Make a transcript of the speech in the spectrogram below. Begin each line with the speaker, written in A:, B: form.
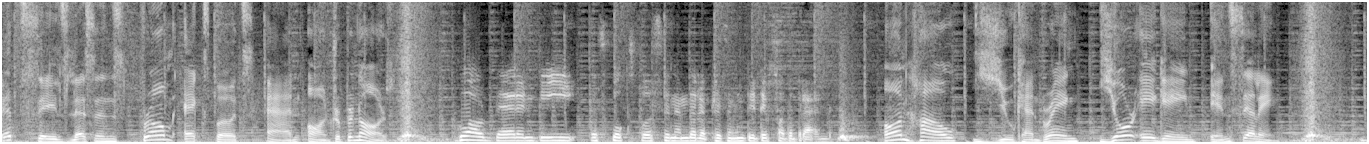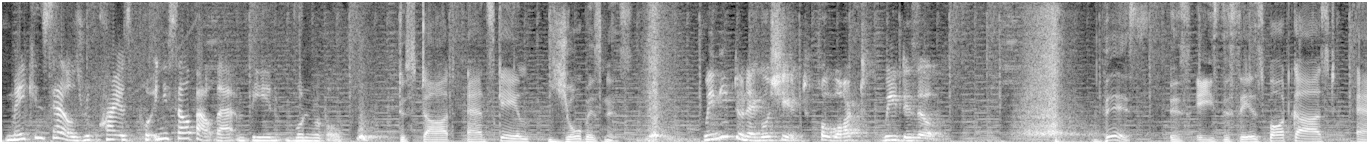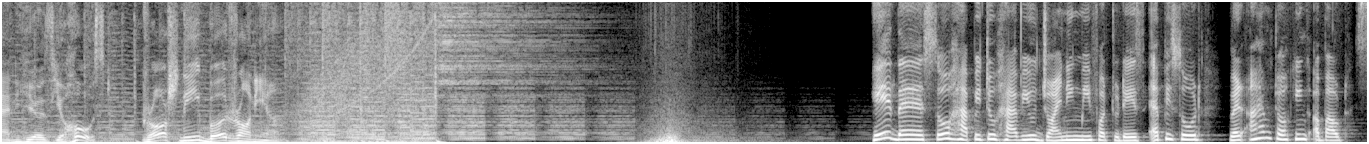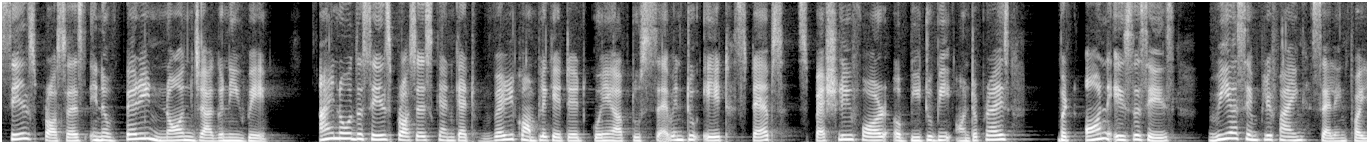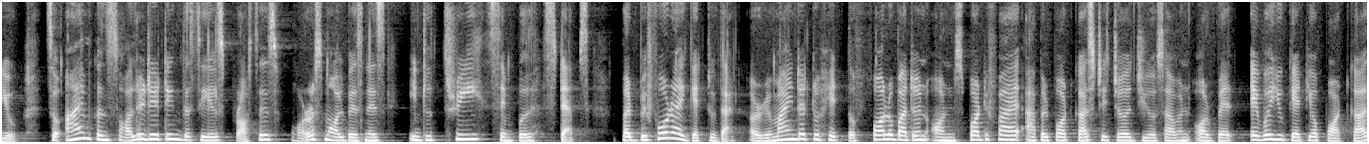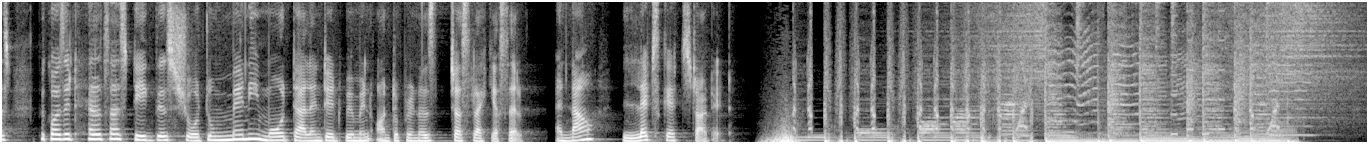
A: Get sales lessons from experts and entrepreneurs.
B: Go out there and be the spokesperson and the representative for the brand.
A: On how you can bring your A game in selling.
C: Making sales requires putting yourself out there and being vulnerable.
A: To start and scale your business.
D: We need to negotiate for what we deserve.
A: This is Ace the Sales Podcast, and here's your host, Roshni Baronia.
E: Hey there, so happy to have you joining me for today's episode where I am talking about sales process in a very non-jargony way. I know the sales process can get very complicated going up to 7 to 8 steps especially for a B2B enterprise, but on Ace the Sales we are simplifying selling for you. So I am consolidating the sales process for a small business into 3 simple steps. But before I get to that, a reminder to hit the follow button on Spotify, Apple Podcast, Stitcher, JioSaavn, or wherever you get your podcast because it helps us take this show to many more talented women entrepreneurs just like yourself. And now, let's get started.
